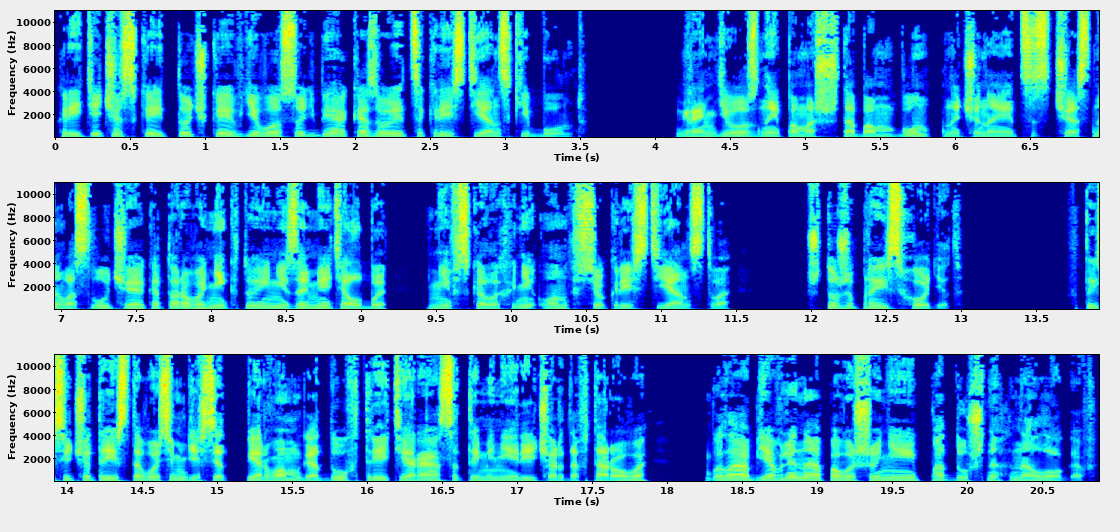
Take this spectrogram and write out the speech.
Критической точкой в его судьбе оказывается крестьянский бунт. Грандиозный по масштабам бунт начинается с частного случая, которого никто и не заметил бы, не всколыхни он все крестьянство. Что же происходит? В 1381 году в третий раз от имени Ричарда II было объявлено о повышении подушных налогов.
